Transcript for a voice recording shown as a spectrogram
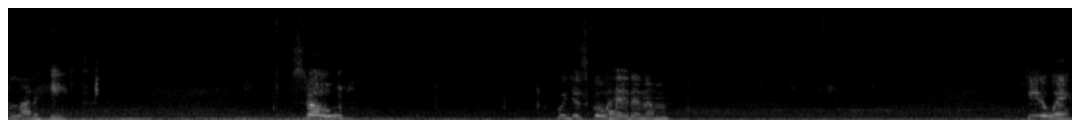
a lot of heat. So we just go ahead and um eat away.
